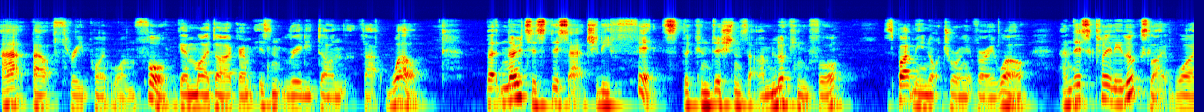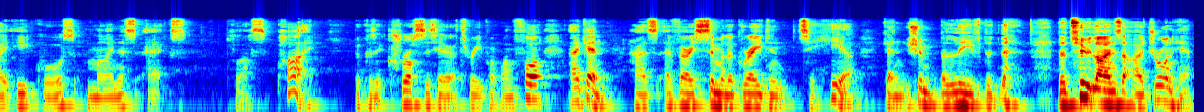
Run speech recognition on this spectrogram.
at about 3.14. Again, my diagram isn't really done that well. But notice this actually fits the conditions that I'm looking for, despite me not drawing it very well. And this clearly looks like y equals minus x plus pi because it crosses here at 3.14. Again, has a very similar gradient to here. Again, you shouldn't believe the, the two lines that I've drawn here.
